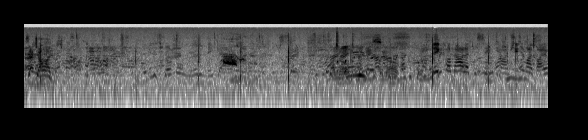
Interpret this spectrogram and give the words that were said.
Is that John? They come out at the same time. She's in my bio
